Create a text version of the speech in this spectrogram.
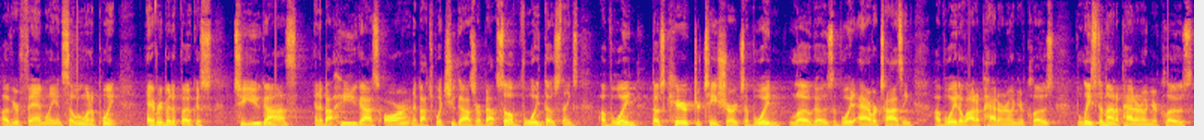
of your family. And so we want to point every bit of focus to you guys and about who you guys are and about what you guys are about. So avoid those things. Avoid those character t-shirts, avoid logos, avoid advertising, avoid a lot of pattern on your clothes. The least amount of pattern on your clothes,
